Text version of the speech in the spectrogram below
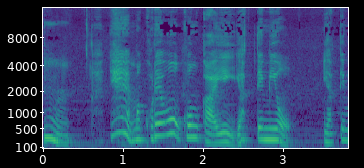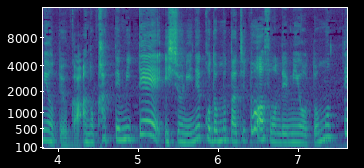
うん、で、まあ、これを今回やってみようやってみようというかあの買ってみて一緒にね子どもたちと遊んでみようと思って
